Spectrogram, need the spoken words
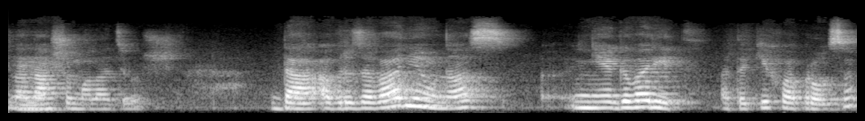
на нашу молодежь, да, образование у нас не говорит о таких вопросах,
